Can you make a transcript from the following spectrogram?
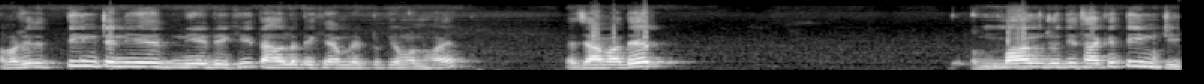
আমরা যদি তিনটে নিয়ে নিয়ে দেখি, তাহলে দেখি আমরা একটু কেমন হয়। যে আমাদের মান যদি থাকে তিনটি।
